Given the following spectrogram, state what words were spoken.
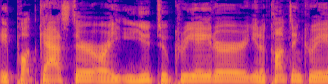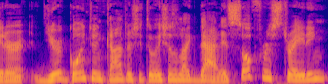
a podcaster or a YouTube creator, you know, content creator, you're going to encounter situations like that. It's so frustrating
